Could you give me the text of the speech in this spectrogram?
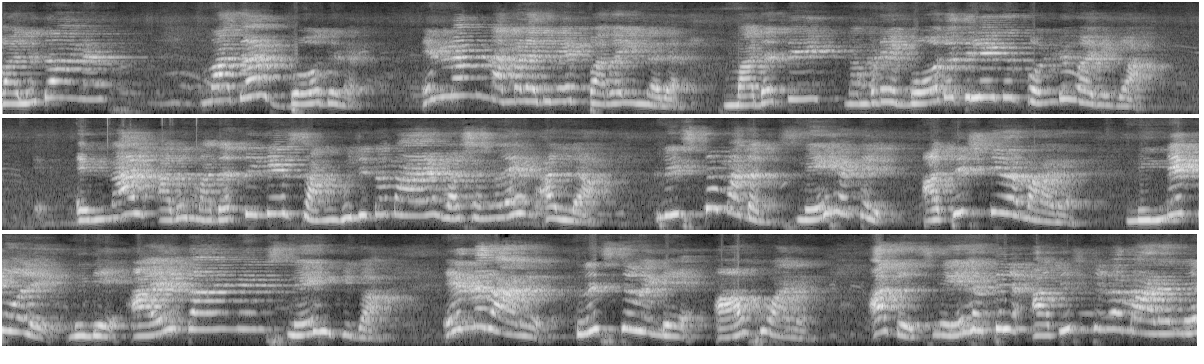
വലുതാണ്. മതബോധനം എന്നാണ് നമ്മൾ അതിനെ പറയുന്നത്. മതത്തെ നമ്മുടെ ബോധത്തിലേക്ക് കൊണ്ടുവരിക. എന്നാൽ അത് മതത്തിന്റെ സ്നേഹത്തിൽ അധിഷ്ഠിതമാണ്. നിന്നെ പോലെ നിന്റെ അയൽക്കാരനെ സ്നേഹിക്കുക എന്നതാണ് ക്രിസ്തുവിന്റെ ആഹ്വാനം. അത് സ്നേഹത്തിൽ അധിഷ്ഠിതമാണെന്ന്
